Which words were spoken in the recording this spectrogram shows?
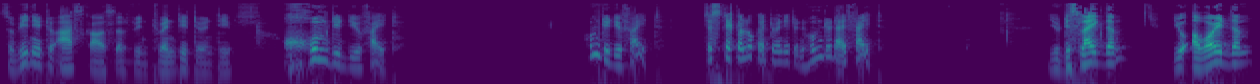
So we need to ask ourselves in 2020, whom did you fight? Whom did you fight? Just take a look at 2020. Whom did I fight? You dislike them, you avoid them,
